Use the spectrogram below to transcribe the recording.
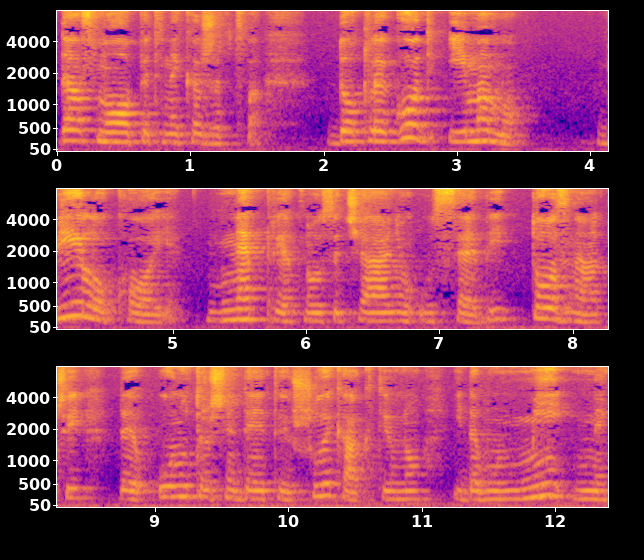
da smo opet neka žrtva. Dokle god imamo bilo koje neprijatno osjećanje u sebi, to znači da je unutrašnje dete još uvek aktivno i da mu mi ne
